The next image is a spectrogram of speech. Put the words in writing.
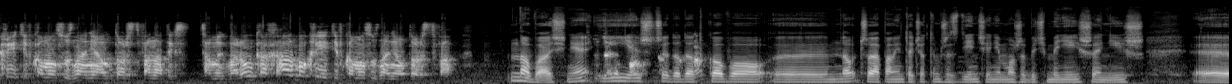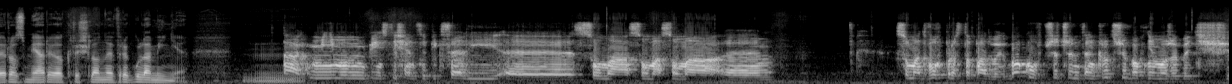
Creative Commons uznanie autorstwa na tych samych warunkach albo Creative Commons uznanie autorstwa. No właśnie i jeszcze dodatkowo y, no, trzeba pamiętać o tym, że zdjęcie nie może być mniejsze niż e, rozmiary określone w regulaminie. Mm. Tak, minimum 5000 pikseli, e, suma, suma, suma suma dwóch prostopadłych boków, przy czym ten krótszy bok nie może być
